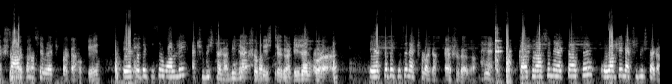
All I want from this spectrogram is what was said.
100 চার টাকা। কোনা একশো টাকা। ওকে এই একটা দেখতেছেন অনলি একশো বিশ টাকা ডিজাইন একশো বিশ টাকা ডিজাইন করা। এই একটা দেখতেছেন একশো টাকা। একশো টাকা। হ্যাঁ। তারপরে আসেন একটা আছে একশো বিশ টাকা।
